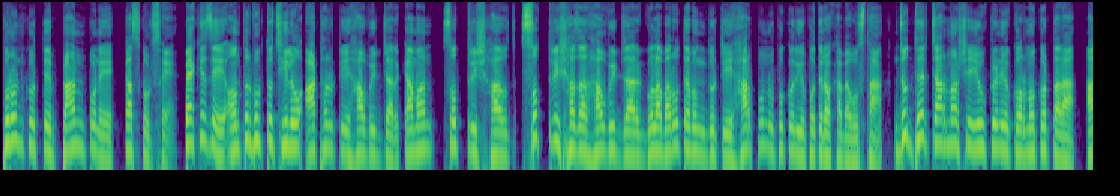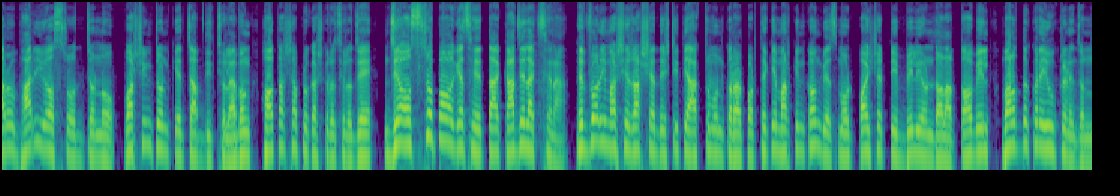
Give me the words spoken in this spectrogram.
পূরণ করতে প্রাণপণে কাজ করছে। প্যাকেজে অন্তর্ভুক্ত ছিল আঠারোটি হাউইটজার কামান ছত্রিশ হাউজ ছত্রিশ হাজার হাউইটজার গোলাবারুদ এবং দুটি হারপুন উপকূলীয় প্রতিরক্ষা ব্যবস্থা। যুদ্ধের চার মাসে ইউক্রেনীয় কর্মকর্তারা আরও ভারী অস্ত্রের জন্য ওয়াশিংটনকে চাপ দিচ্ছিল এবং হতাশা প্রকাশ করেছিল যে যে অস্ত্র পাওয়া গেছে তা কাজে লাগছে না। ফেব্রুয়ারি মাসে রাশিয়া দেশটিতে আক্রমণ করার পর থেকে মার্কিন কংগ্রেস মোট পঁয়ষট্টি বিলিয়ন ডলার তহবিল বরাদ্দ করে ইউক্রেনের জন্য।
